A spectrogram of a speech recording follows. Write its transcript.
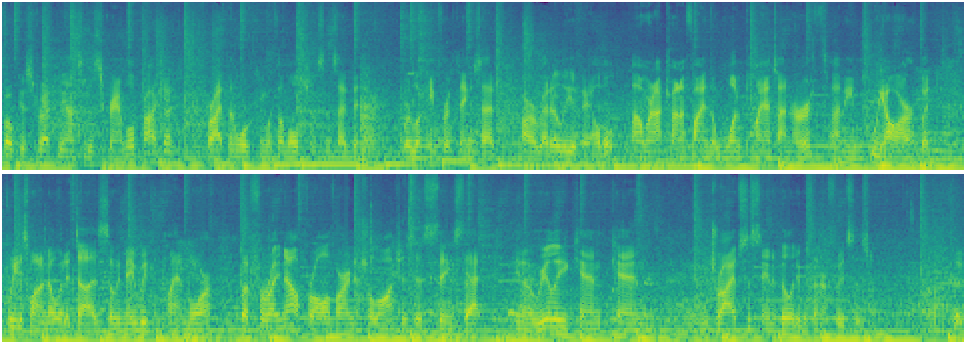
focused directly onto the Scramble project, where I've been working with emulsion since I've been here. We're looking for things that are readily available. Um, we're not trying to find the one plant on Earth. I mean, we are, but we just want to know what it does, so we, maybe we can plant more. But for right now, for all of our initial launches, it's things that you know really can can drive sustainability within our food system. So,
